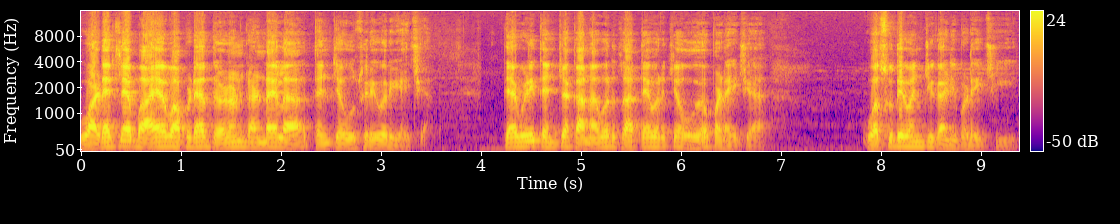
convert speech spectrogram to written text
वाड्यातल्या बाया बापड्या दळण कांडायला त्यांच्या ओसरीवर यायच्या. त्यावेळी त्यांच्या कानावर जात्यावरच्या ओव्या पडायच्या वासुदेवांची गाणी पडायची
